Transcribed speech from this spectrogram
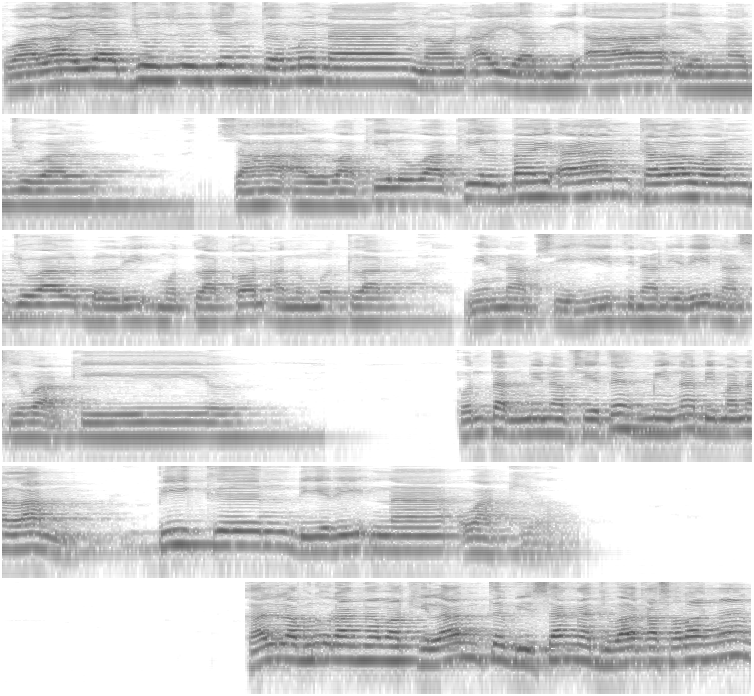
walaya juzu jeung temenang non aya bi'a yen ngajual. Saha al wakil wakil bayan kalawan jual beli mutlakon anu mutlak. Min nafsihi tina diri nasi wakil. Punten min nafsi teh mina bi mana lam? Pikeun dirina wakil. Kali lamun urang ngawakilan teu bisa ngajual kasorangan.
